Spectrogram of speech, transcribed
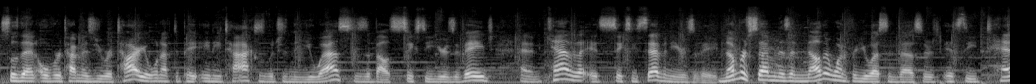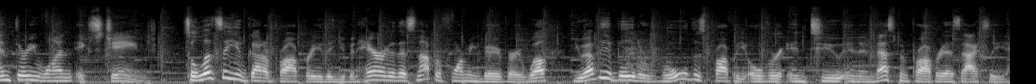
so then over time as you retire, you won't have to pay any taxes, which in the US is about 60 years of age, and in Canada, it's 67 years of age. Number seven is another one for US investors. It's the 1031 exchange. So let's say you've got a property that you've inherited that's not performing very, very well. You have the ability to roll this property over into an investment property that actually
